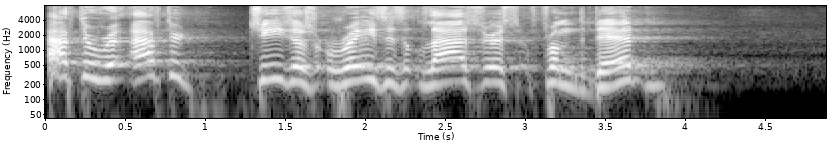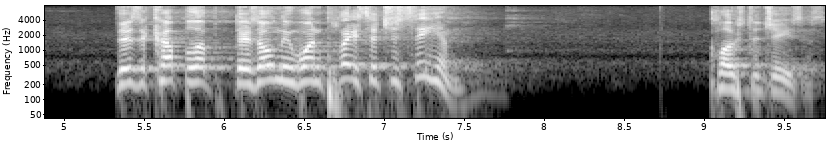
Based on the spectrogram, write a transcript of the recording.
After after Jesus raises Lazarus from the dead, there's a couple of, there's only one place that you see him close to Jesus.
